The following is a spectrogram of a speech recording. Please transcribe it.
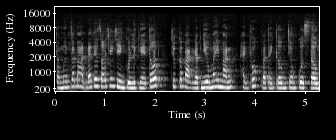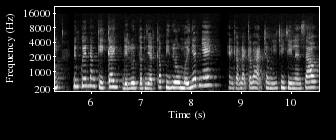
Cảm ơn các bạn đã theo dõi chương trình của Lịch Ngày Tốt. Chúc các bạn gặp nhiều may mắn, hạnh phúc và thành công trong cuộc sống. Đừng quên đăng ký kênh để luôn cập nhật các video mới nhất nhé. Hẹn gặp lại các bạn trong những chương trình lần sau.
